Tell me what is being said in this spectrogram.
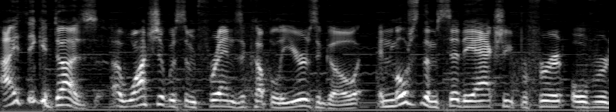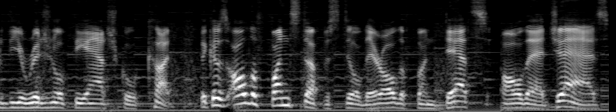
I think it does. I watched it with some friends a couple of years ago, and most of them said they actually prefer it over the original theatrical cut because all the fun stuff is still there, all the fun deaths, all that jazz.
